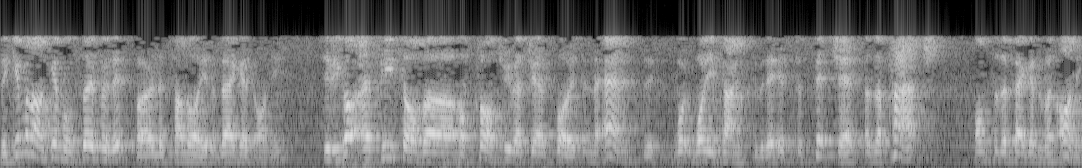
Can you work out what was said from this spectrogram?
The gimel al gimel sofer litfor letaloi the beged oni. So if you've got a piece of, uh, of cloth, three by three boys, in the end, the, what, what are you planning to do with it? Is to stitch it as a patch onto the beged of an oni.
